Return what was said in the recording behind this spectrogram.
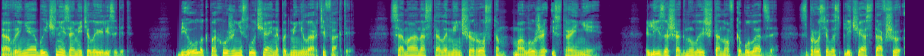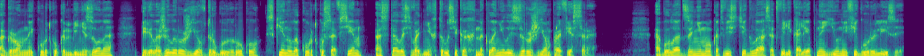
«А вы необычный», — заметила Элизабет. Биолог, похоже, не случайно подменила артефакты. Сама она стала меньше ростом, моложе и стройнее. Лиза шагнула из штанов Кабуладзе, сбросила с плеча ставшую огромной куртку комбинезона, переложила ружье в другую руку, скинула куртку совсем, осталась в одних трусиках, наклонилась за ружьем профессора. Абуладзе не мог отвести глаз от великолепной юной фигуры Лизы.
